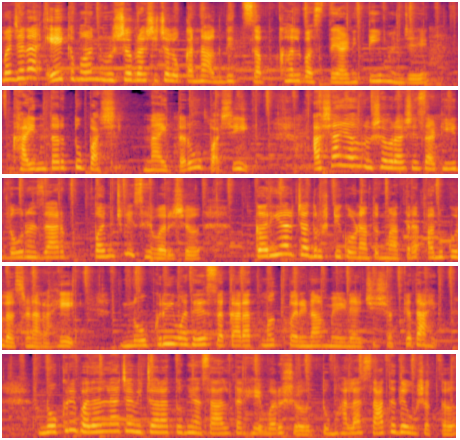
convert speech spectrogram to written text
म्हणजे ना एक मन वृषभ राशीच्या लोकांना अगदी चपखल बसते आणि ती म्हणजे खाईन तर तुपाशी नाहीतर उपाशी. अशा या वृषभ राशीसाठी दोन हजार पंचवीस हे वर्ष करिअरच्या दृष्टिकोनातून मात्र अनुकूल असणार आहे. नोकरीमध्ये सकारात्मक परिणाम मिळण्याची शक्यता आहे. नोकरी बदलण्याच्या विचारात तुम्ही असाल तर हे वर्ष तुम्हाला साथ देऊ शकतं.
